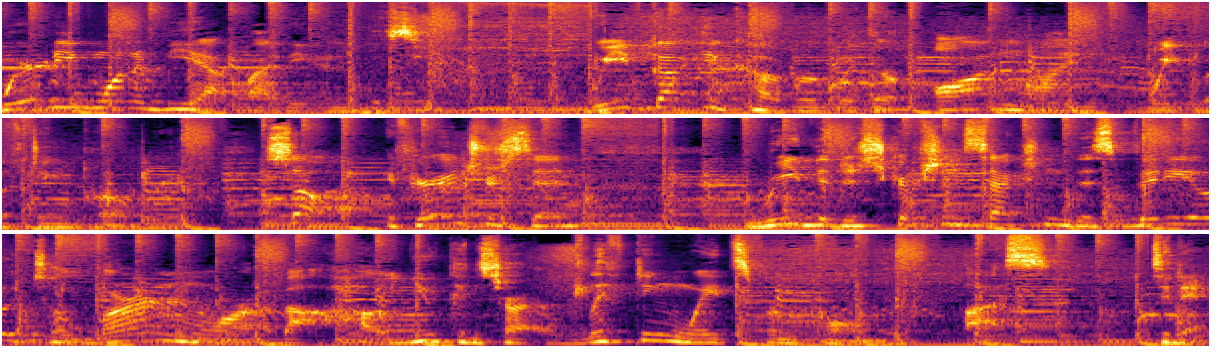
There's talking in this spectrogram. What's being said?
Where do you want to be at by the end of this year? We've got you covered with our online weightlifting program. So, if you're interested, read the description section of this video to learn more about how you can start lifting weights from home with us today.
